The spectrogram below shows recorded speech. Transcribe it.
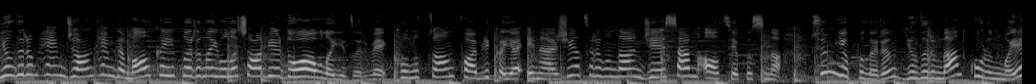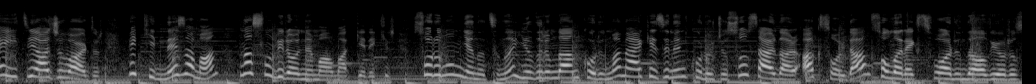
Yıldırım hem can hem de mal kayıplarına yol açan bir doğa olayıdır ve konuttan fabrikaya, enerji yatırımından GSM altyapısına tüm yapıların yıldırımdan korunmaya ihtiyacı vardır. Peki ne zaman, nasıl bir önlem almak gerekir? Sorunun yanıtını Yıldırımdan Korunma Merkezi'nin kurucusu Serdar Aksoy'dan Solarex fuarında alıyoruz.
